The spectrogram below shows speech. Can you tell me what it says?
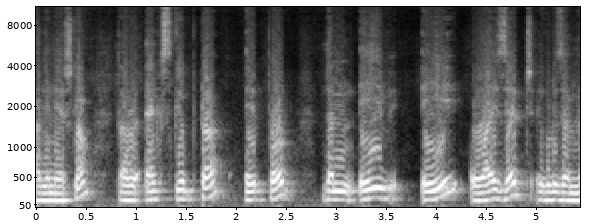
আগে নিয়ে আসলাম। তারপর এক্স কিউবটা এরপর দেন এই ওয়াই জেড এগুলো যেমন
